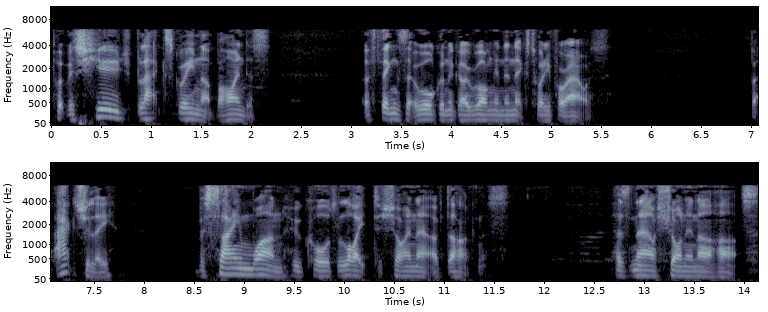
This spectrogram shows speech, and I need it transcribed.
put this huge black screen up behind us of things that are all going to go wrong in the next 24 hours. But actually, the same one who caused light to shine out of darkness has now shone in our hearts.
